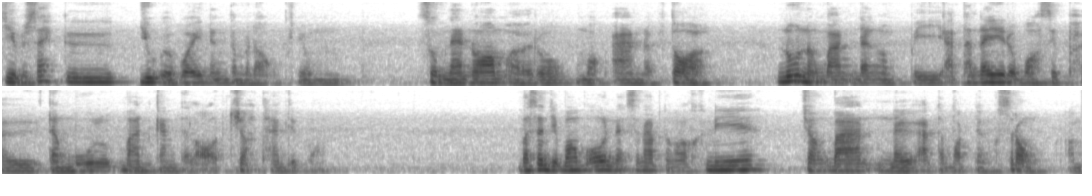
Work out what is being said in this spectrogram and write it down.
ជាពិសេសគឺយុវវ័យនឹងតែម្ដងខ្ញុំសូមណែនាំឲ្យរកមកអានដោយផ្ទាល់ នោះនឹងបានដឹងអំពីអត្ថន័យរបស់សិភៅទាំងមូលបានកាន់តែល្អចោះថែមទៀតបងបើសិនជាបងប្អូនអ្នកស្ដាប់ទាំងអស់គ្នា ចង់បាននៅអត្ថបទទាំងស្រុងអំ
